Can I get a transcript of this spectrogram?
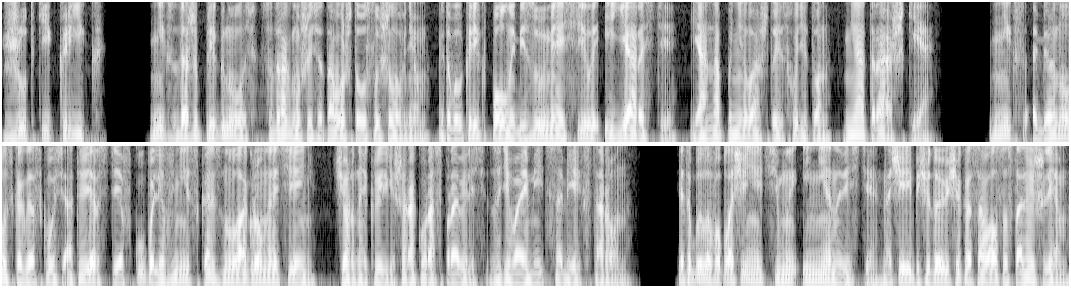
жуткий крик. Никс даже пригнулась, содрогнувшись от того, что услышала в нем. Это был крик полный безумия, силы и ярости, и она поняла, что исходит он не от Рашки. Никс обернулась, когда сквозь отверстие в куполе вниз скользнула огромная тень. Черные крылья широко расправились, задевая медь с обеих сторон. Это было воплощение тьмы и ненависти. На черепе чудовища красовался стальной шлем.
